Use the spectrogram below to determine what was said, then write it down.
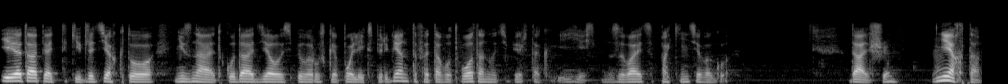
И это опять-таки для тех, кто не знает, куда делать белорусское поле экспериментов, это вот вот оно теперь так и есть. Называется «Покиньте вагон». Дальше. Нехта.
